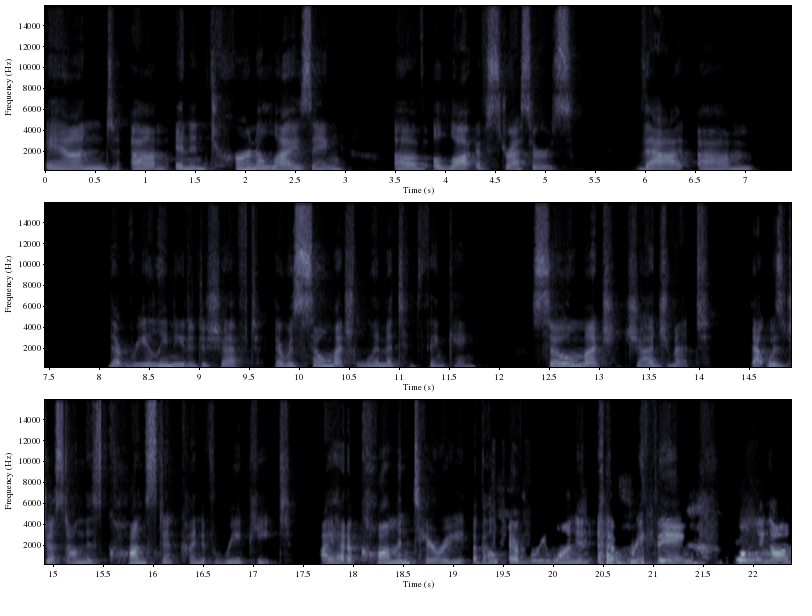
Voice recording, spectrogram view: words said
and um, an internalizing of a lot of stressors that um, that really needed to shift. There was so much limited thinking, so much judgment that was just on this constant kind of repeat. I had a commentary about everyone and everything going on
